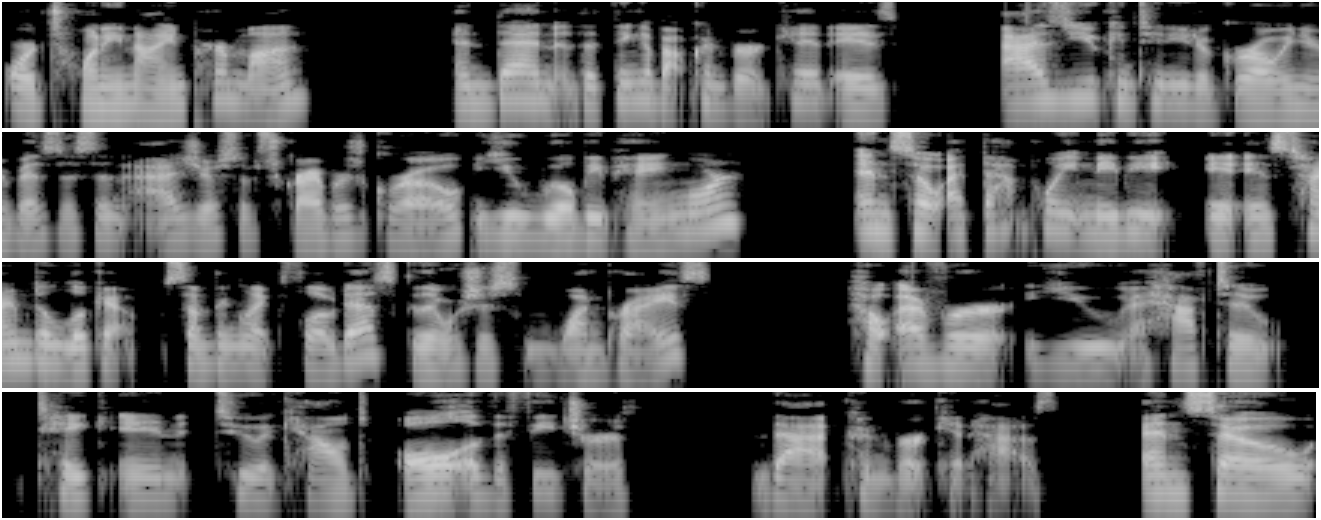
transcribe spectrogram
or 29 per month. And then the thing about ConvertKit is as you continue to grow in your business and as your subscribers grow, you will be paying more. And so at that point, maybe it is time to look at something like Flodesk. There was just one price. However, you have to take into account all of the features that ConvertKit has. And so,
